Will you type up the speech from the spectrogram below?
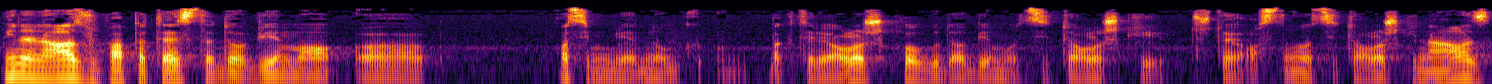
Mi na nalazu papa testa dobijemo osim jednog bakteriološkog, dobijemo citološki, što je osnovno, citološki nalaz,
